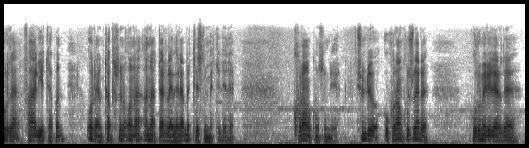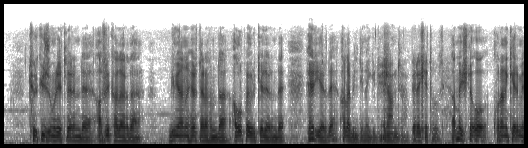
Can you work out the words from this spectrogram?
Burada faaliyet yapın. Oranın tapusunu ona anahtarla beraber teslim etti dedi. Kur'an okunsun diye. Şimdi o Kur'an kursları Rumelilerde, Türkiye Cumhuriyetlerinde, Afrikalarda, dünyanın her tarafında, Avrupa ülkelerinde her yerde alabildiğine gidiyor. Elhamdülillah. Bereket oldu. Ama işte o Kur'an-ı Kerim'i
